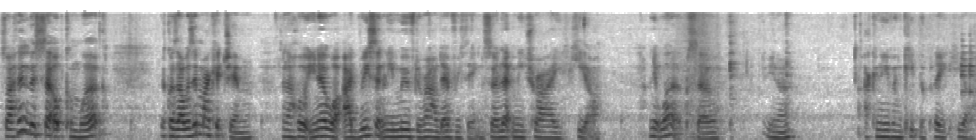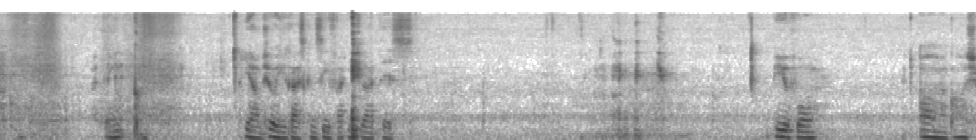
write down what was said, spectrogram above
So I think this setup can work because I was in my kitchen and I thought, you know what, I'd recently moved around everything, so let me try here. And it works, so, you know, I can even keep the plate here, I think. Yeah, I'm sure you guys can see if I eat like this. Beautiful. Oh my gosh.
